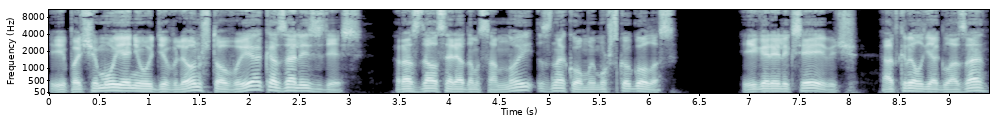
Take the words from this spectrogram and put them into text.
«И почему я не удивлен, что вы оказались здесь?» — раздался рядом со мной знакомый мужской голос. «Игорь Алексеевич», — открыл я глаза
